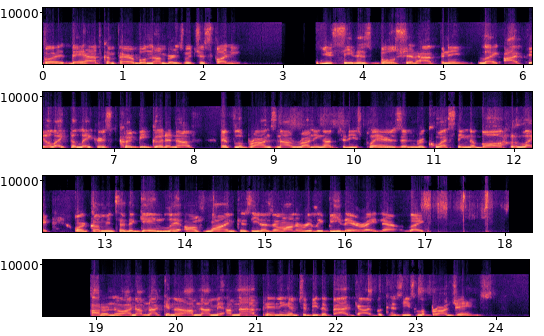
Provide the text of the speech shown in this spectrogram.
But they have comparable numbers, which is funny. You see this bullshit happening. Like, I feel like the Lakers could be good enough if LeBron's not running up to these players and requesting the ball, like, or coming to the game lit offline because he doesn't want to really be there right now. Like, I don't know. And I'm not gonna. I'm not. I'm not pinning him to be the bad guy because he's LeBron James.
